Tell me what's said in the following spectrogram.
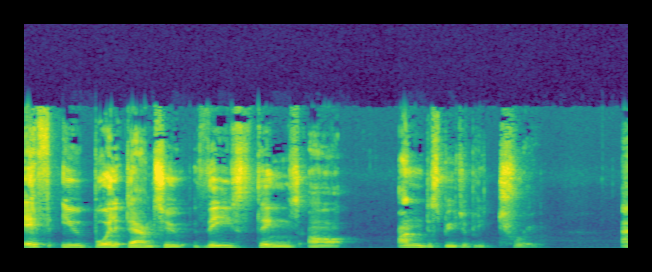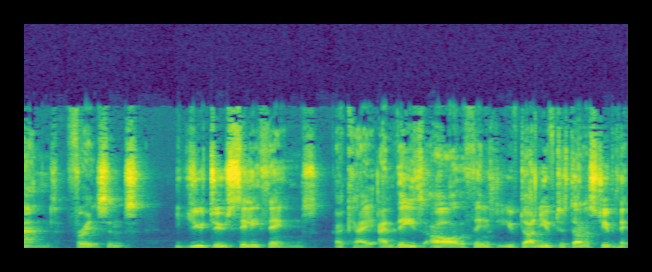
If you boil it down to these things are undisputably true, and for instance, you do silly things, okay, and these are the things that you've done. You've just done a stupid thing.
